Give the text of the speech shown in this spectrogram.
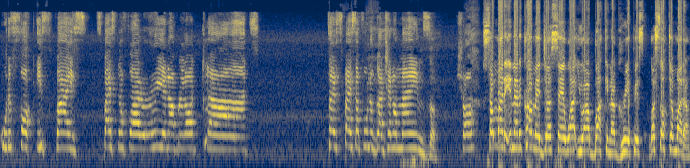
Who the fuck is Spice? Spice no fall rain a blood clot. So Spice up on God, she no minds. Sure. Somebody in the comment just say what you are back in a rapist. Go suck your mother.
